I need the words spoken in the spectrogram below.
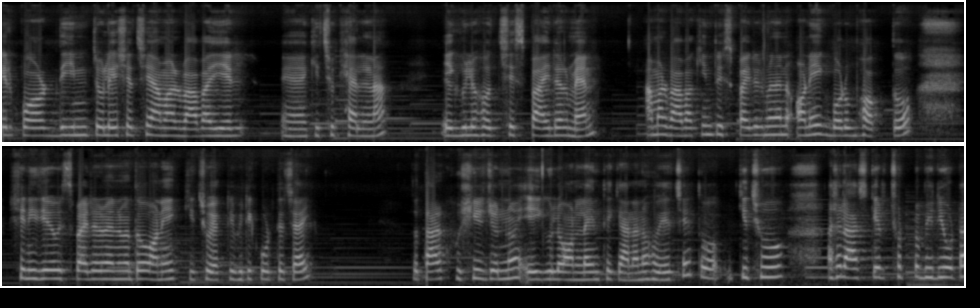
এরপর দিন চলে এসেছে আমার বাবাইয়ের কিছু খেলনা। এগুলো হচ্ছে স্পাইডারম্যান আমার বাবা কিন্তু স্পাইডারম্যান অনেক বড় ভক্ত। সে নিজেও স্পাইডারম্যানের মতো অনেক কিছু অ্যাক্টিভিটি করতে চায়। তো তার খুশির জন্য এইগুলো অনলাইন থেকে আনানো হয়েছে। তো কিছু, আসলে আজকের ছোট্ট ভিডিওটা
